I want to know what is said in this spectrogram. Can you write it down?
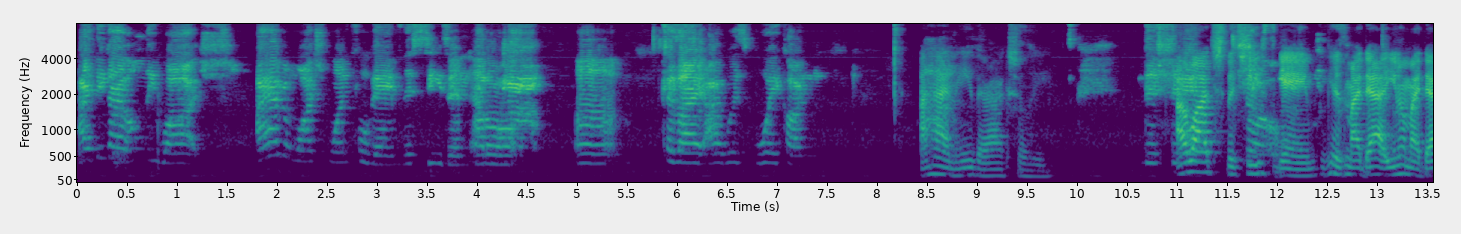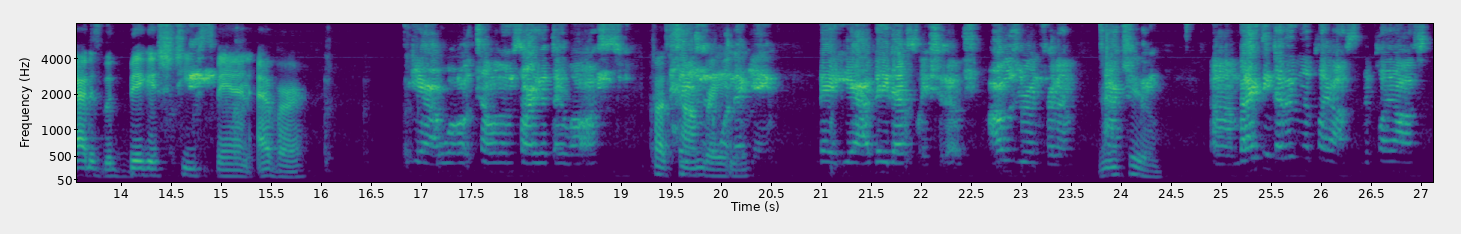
I think I only watched. I haven't watched one full game this season at all. Um, because I I was boycotting I hadn't either, actually. this shit. I watched the Chiefs so- game because my dad, you know, my dad is the biggest Chiefs fan ever. Yeah, well, tell them I'm sorry that they lost. Fuck they Tom should've won that Brady. game. They yeah, they definitely should have. I was rooting for them. Me too. Um, but I think other than the playoffs, the playoffs,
